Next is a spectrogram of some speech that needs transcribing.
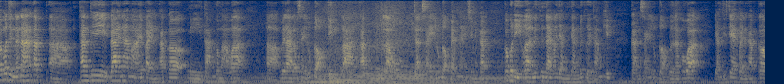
ก็มาถึงนั้นๆนะครับท่านที่ได้หน้าไม้ไปนะครับ ก็มีถามเข้ามาว่าเวลาเราใส่ลูกดอกจริงปลานะครับ เราจะใส่ลูกดอกแบบไหนใช่ไหมครับ ก็พอดีว่านึกขึ้นได้ว่ายังยังไม่เคยทำคลิปการใส่ลูกดอกเลยนะเพราะว่าอย่างที่แจ้งไปนะครับ ก็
